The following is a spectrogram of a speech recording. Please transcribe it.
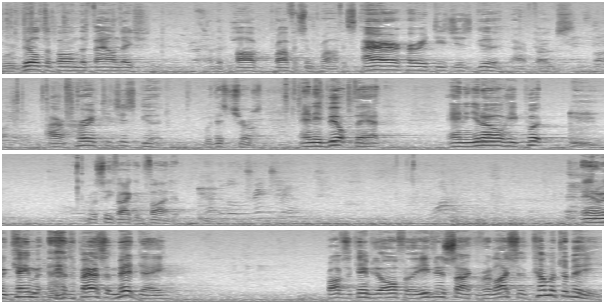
We're built upon the foundation of the prophets and prophets. Our heritage is good, our folks. Our heritage is good with this church. And he built that. And you know, he put, let's see if I can find it. And it came to pass at midday, prophets came to offer the evening sacrifice. And Elijah said, Come unto me.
